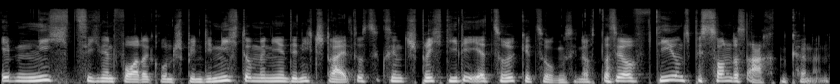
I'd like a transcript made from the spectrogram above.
eben nicht sich in den Vordergrund spielen, die nicht dominieren, die nicht streitlustig sind, sprich die, die eher zurückgezogen sind, auf, dass wir auf die uns besonders achten können.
